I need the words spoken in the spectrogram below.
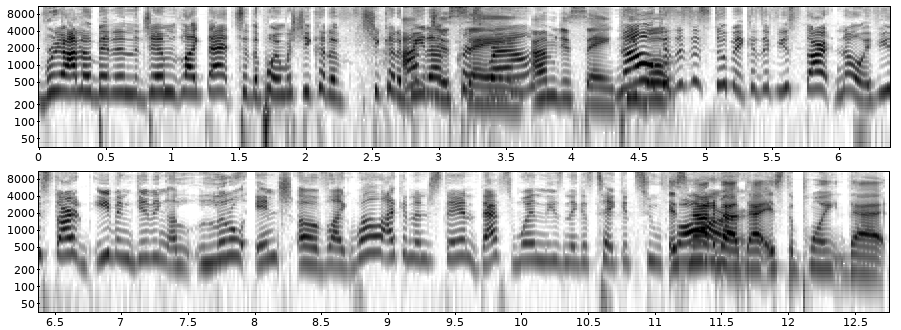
Rihanna been in the gym like that to the point where she could have she could have beat I'm up Chris saying. Brown? I'm just saying. no, because this is stupid. Because if you start, no, if you start even giving a little inch of like, well, I can understand. That's when these niggas take it too far. it's not about that. It's the point that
